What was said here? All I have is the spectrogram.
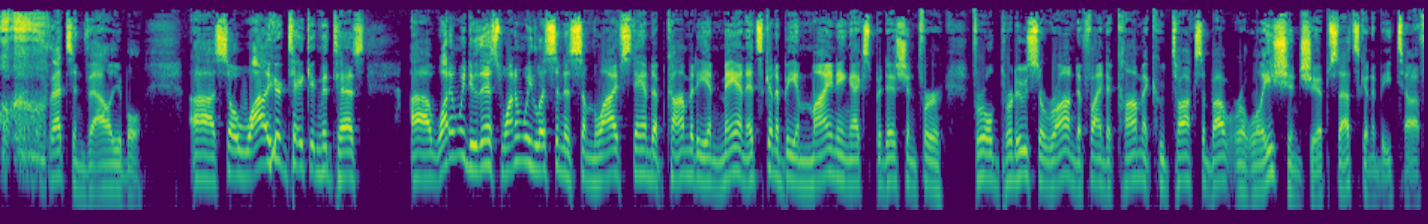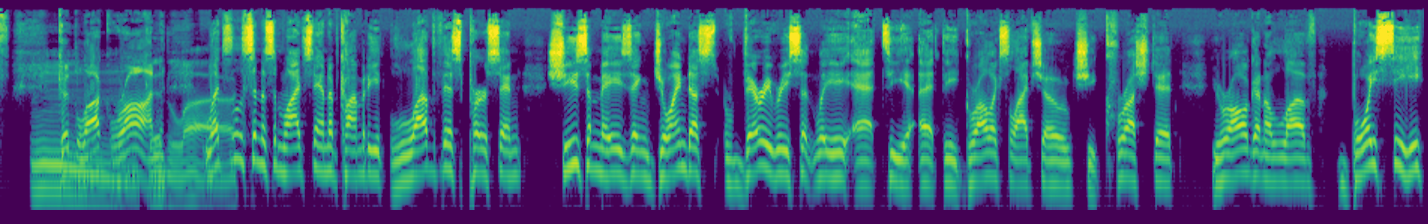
that's invaluable. Uh, so while you're taking the test, uh, why don't we do this? Why don't we listen to some live stand up comedy? And man, it's going to be a mining expedition for for old producer Ron to find a comic who talks about relationships. That's going to be tough. good luck, Ron. good luck. Let's listen to some live stand up comedy. Love this person. She's amazing. Joined us very recently at the at the Grawlix live show. She crushed it. You're all going to love Boise,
